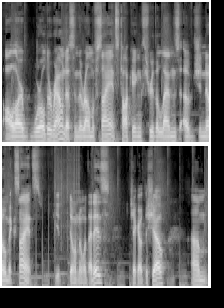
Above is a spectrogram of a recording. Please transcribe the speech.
all our world around us in the realm of science, talking through the lens of genomic science. If you don't know what that is, check out the show. Um,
